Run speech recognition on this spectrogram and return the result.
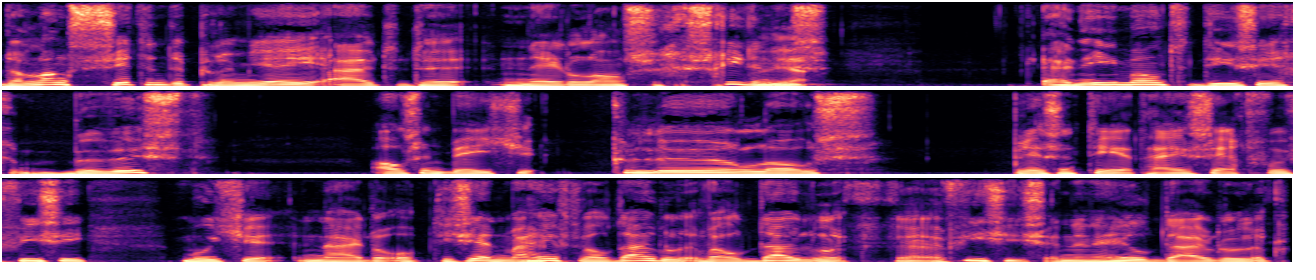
de langstzittende premier uit de Nederlandse geschiedenis. En iemand die zich bewust als een beetje kleurloos presenteert. Hij zegt voor visie moet je naar de opticien. Maar hij heeft wel duidelijk, wel duidelijk eh, visies en een heel duidelijk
